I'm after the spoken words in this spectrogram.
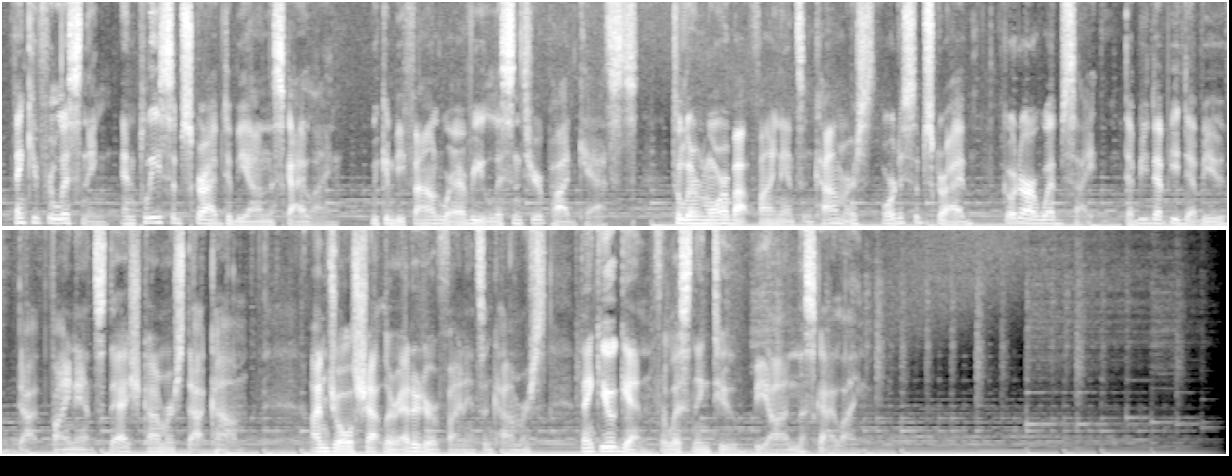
Thank you for listening. And please subscribe to Beyond the Skyline. We can be found wherever you listen to your podcasts. To learn more about finance and commerce or to subscribe, go to our website, www.finance commerce.com. I'm Joel Shetler, editor of Finance and Commerce. Thank you again for listening to Beyond the Skyline.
